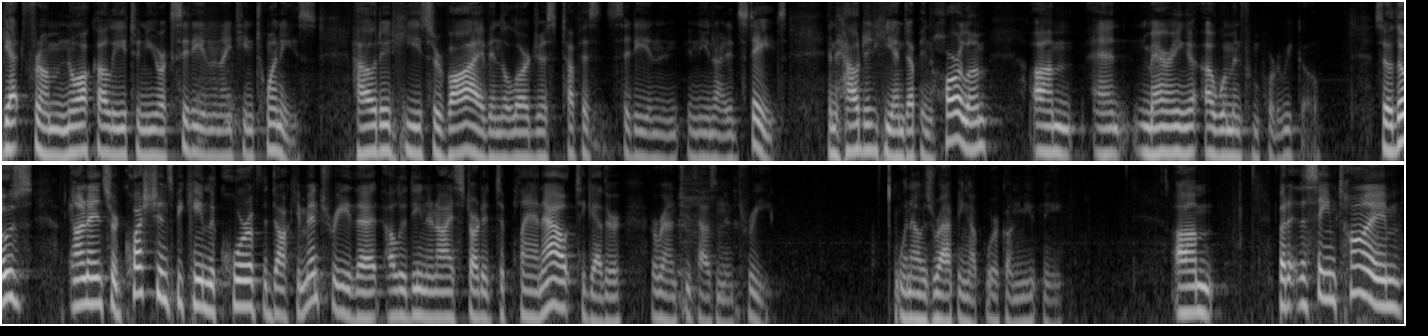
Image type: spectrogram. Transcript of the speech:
get from Noakhali to New York City in the 1920s? How did he survive in the largest, toughest city in, in the United States? And how did he end up in Harlem um, and marrying a woman from Puerto Rico? So those unanswered questions became the core of the documentary that Alauddin and I started to plan out together around 2003 when I was wrapping up work on mutiny. Um, but at the same time,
